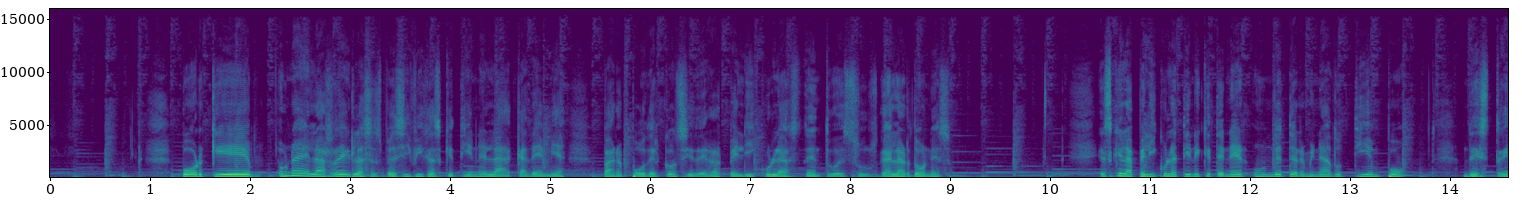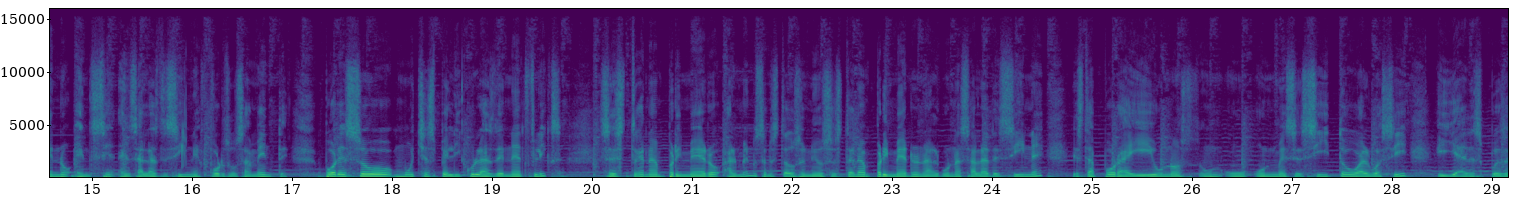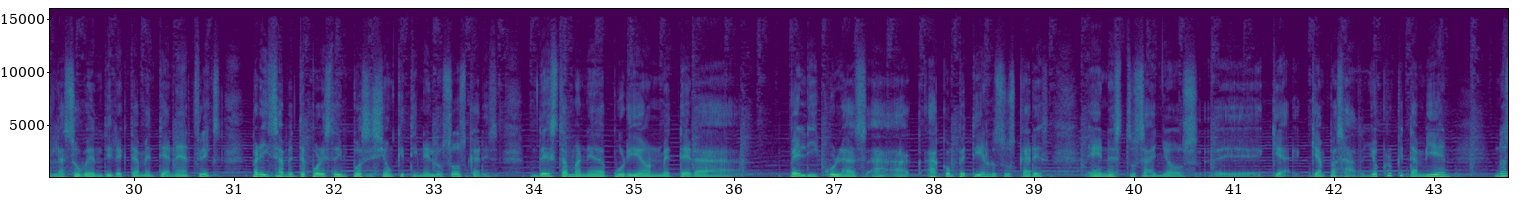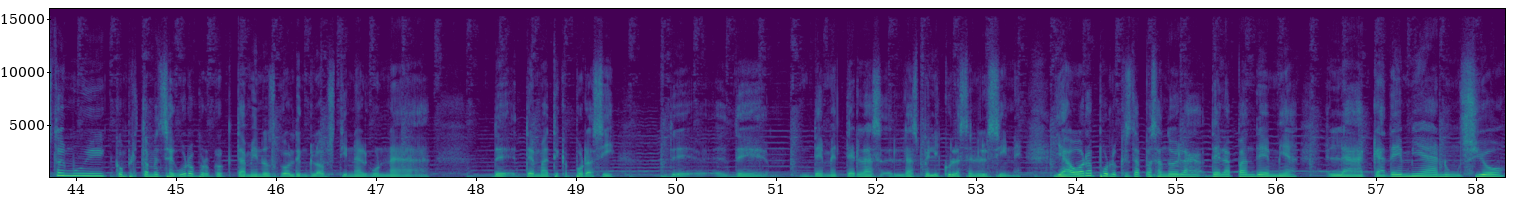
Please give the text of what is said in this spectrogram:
Porque una de las reglas específicas que tiene la academia para poder considerar películas dentro de sus galardones es que la película tiene que tener un determinado tiempo de estreno en, salas de cine, forzosamente. Por eso muchas películas de Netflix se estrenan primero, al menos en Estados Unidos, se estrenan primero en alguna sala de cine, está por ahí unos, un, un, mesecito o algo así, y ya después la suben directamente a Netflix, precisamente por esta imposición que tienen los Oscars. De esta manera pudieron meter a películas a, competir en los Oscars en estos años eh, que, que han pasado. Yo creo que también, no estoy muy completamente seguro, pero creo que también los Golden Globes tienen alguna de, temática por así. De, de- de meter las, las películas en el cine. Y ahora por lo que está pasando de la, de la pandemia, la academia anunció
